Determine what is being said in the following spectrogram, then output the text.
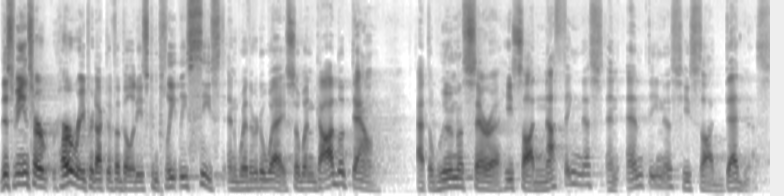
This means her, her reproductive abilities completely ceased and withered away. So when God looked down at the womb of Sarah, he saw nothingness and emptiness, he saw deadness.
